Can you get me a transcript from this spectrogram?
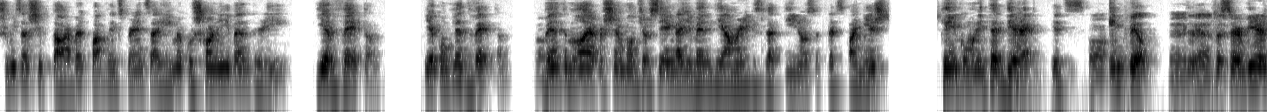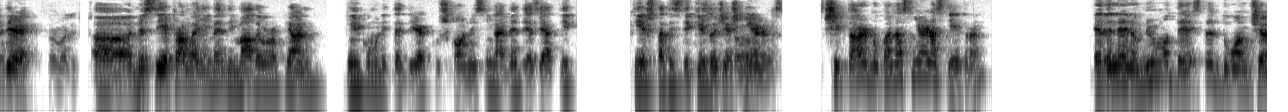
Shumica e shqiptarëve, të paktën në eksperiencën time, kur shkon në një vend të ri, je vetëm. Je komplet vetëm. Po. Vende të mëdha për shembull, nëse je nga një vend i Amerikës Latine ose flet spanjisht, ke një komunitet direkt. It's po. inbuilt. Të serviret direkt. Normalisht. Ë, nëse je pra nga një vend i madh europian, ke një komunitet direkt ku shkon, nëse nga një vend aziatik, thjesht statistikisht do gjesh po. njerëz. Shqiptarët nuk kanë as njërën as tjetrën. Edhe ne në mënyrë modeste duam që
